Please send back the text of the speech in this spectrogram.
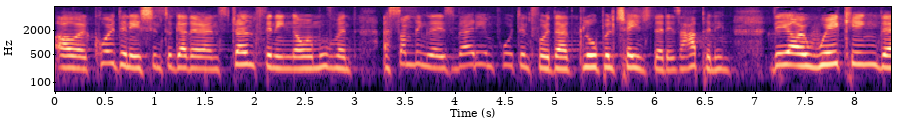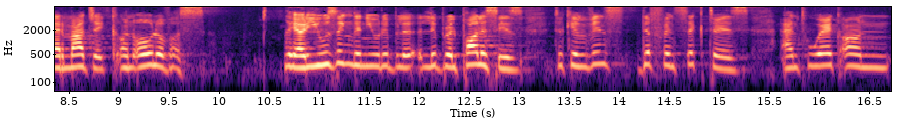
our coordination together and strengthening our movement as something that is very important for that global change that is happening. They are working their magic on all of us. They are using the neoliberal policies to convince different sectors and to work on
